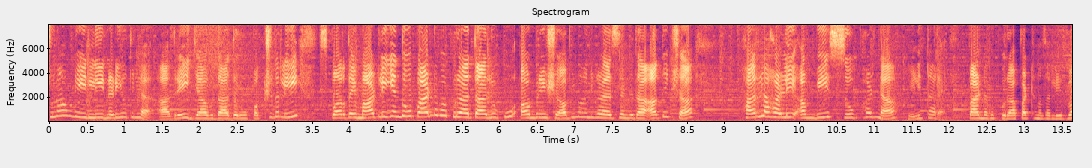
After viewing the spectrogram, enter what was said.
ಚುನಾವಣೆಯಲ್ಲಿ ನಡೆಯುವುದಿಲ್ಲ. ಆದರೆ ಯಾವುದಾದರೂ ಪಕ್ಷದಲ್ಲಿ ಸ್ಪರ್ಧೆ ಮಾಡಲಿ ಎಂದು ಪಾಂಡವಪುರ ತಾಲೂಕು ಅಂಬರೀಶ್ ಅಭಿಮಾನಿಗಳ ಸಂಘದ ಅಧ್ಯಕ್ಷ ಹರ್ಲಹಳ್ಳಿ ಅಂಬಿ ಸುಬ್ಬಣ್ಣ ಹೇಳಿದ್ದಾರೆ. ಪಾಂಡವಪುರ ಪಟ್ಟಣದಲ್ಲಿರುವ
